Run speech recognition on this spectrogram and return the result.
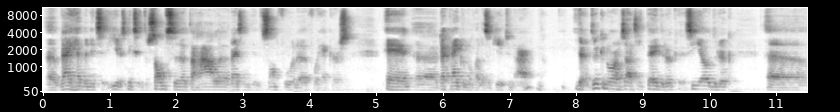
Eh, wij hebben niks, hier is niks interessants eh, te halen. Wij zijn niet interessant voor, eh, voor hackers. En eh, daar kijken we nog wel eens een keertje naar. Nou, iedereen druk in de organisatie, IT-druk, CEO-druk. Eh,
